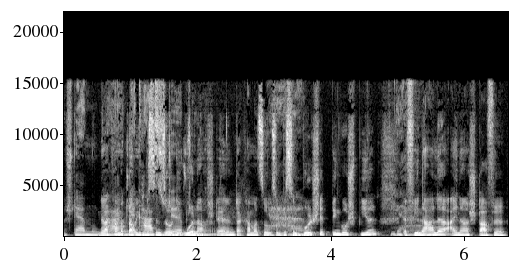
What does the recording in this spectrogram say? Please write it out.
sterben. Ja, da kann man, glaube ich, ein bisschen so die Uhr nachstellen. Da kann man so, so ein bisschen Ja. Bullshit-Bingo spielen. Ja. Äh, Finale einer Staffel.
